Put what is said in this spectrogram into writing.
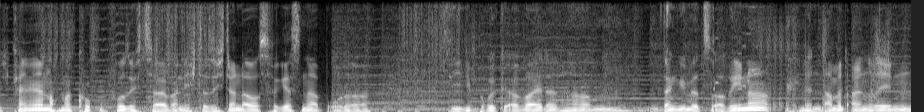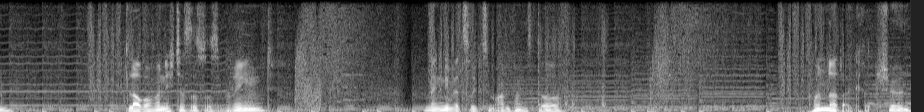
Ich kann ja nochmal gucken, vorsichtshalber. Nicht, dass ich dann da was vergessen habe oder die die Brücke erweitert haben. Dann gehen wir zur Arena, werden damit einreden. Ich glaube aber nicht, dass das was bringt. Und dann gehen wir zurück zum Anfangsdorf. 100er Crit, schön.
